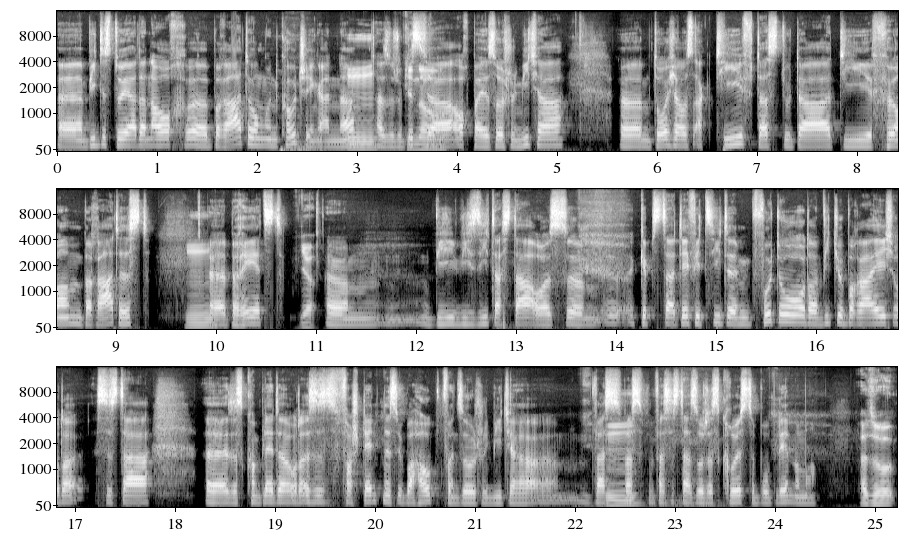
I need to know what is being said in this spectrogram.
äh, äh, bietest du ja dann auch äh, Beratung und Coaching an. Ne? Mm, also du bist genau. ja auch bei Social Media ähm, durchaus aktiv, dass du da die Firmen beratest, mm. berätst. Ja. Ähm, wie, wie sieht das da aus? Ähm, äh, Gibt es da Defizite im Foto- oder Videobereich oder ist es da äh, das komplette oder ist es Verständnis überhaupt von Social Media? Ähm, was, mhm. was, was ist da so das größte Problem immer? Also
